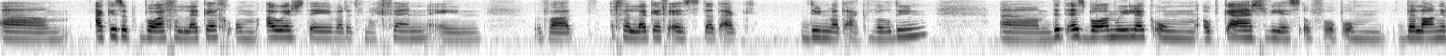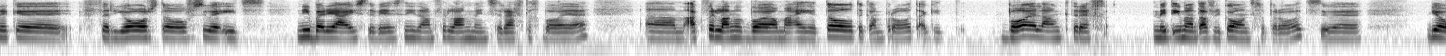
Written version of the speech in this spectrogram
Ehm um, ek is ook baie gelukkig om ouers te hê wat dit vir my gun en wat gelukkig is dat ek doen wat ek wil doen. Ehm um, dit is baie moeilik om op Kersfees of op om belangrike verjaarsdae of so iets nie by die huis te wees nie, dan verlang mense regtig baie. Ehm um, ek verlang ook baie om my eie taal te kan praat. Ek het baie lank terug met iemand Afrikaans gepraat. So ja,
